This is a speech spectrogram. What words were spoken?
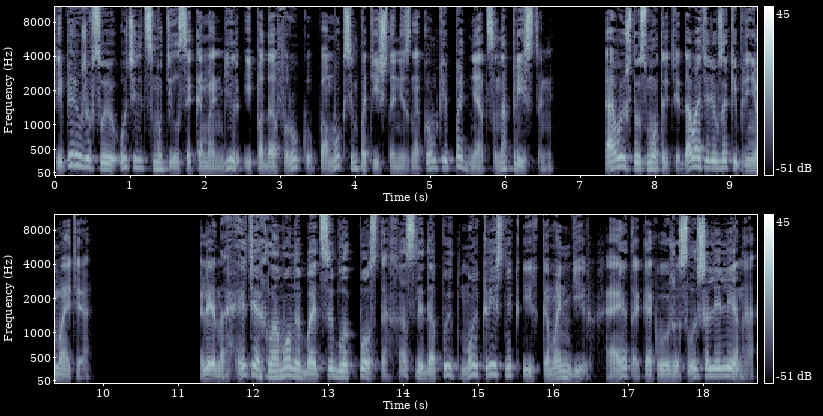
Теперь уже в свою очередь смутился командир и, подав руку, помог симпатичной незнакомке подняться на пристань. «А вы что смотрите? Давайте рюкзаки принимайте!» «Лена, эти охламоны – бойцы блокпоста, а следопыт – мой крестник, их командир. А это, как вы уже слышали, Лена»,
